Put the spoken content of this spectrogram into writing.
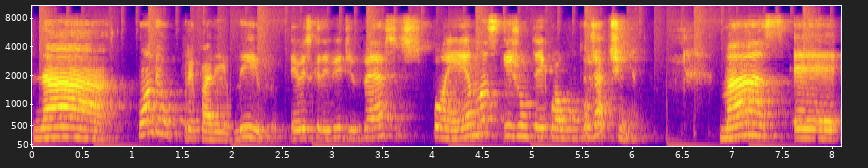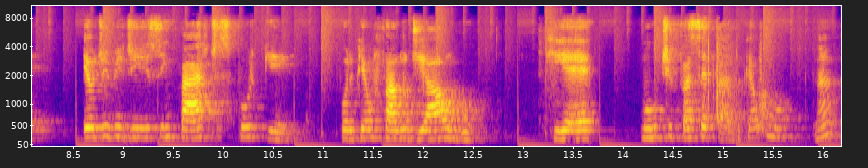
Na, quando eu preparei o livro, eu escrevi diversos poemas e juntei com algum que eu já tinha. Mas é, eu dividi isso em partes, por quê? Porque eu falo de algo que é multifacetado, que é o amor, né?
